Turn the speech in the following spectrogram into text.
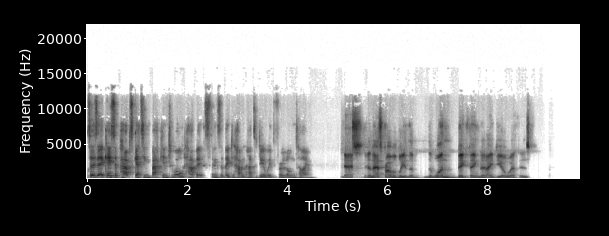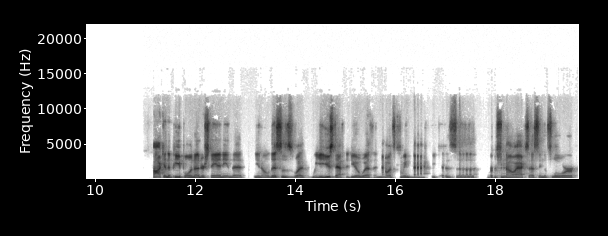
So is it a case of perhaps getting back into old habits, things that they haven't had to deal with for a long time? Yes, and that's probably the the one big thing that I deal with is talking to people and understanding that you know this is what we used to have to deal with, and now it's coming back because uh, birds are now accessing the floor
